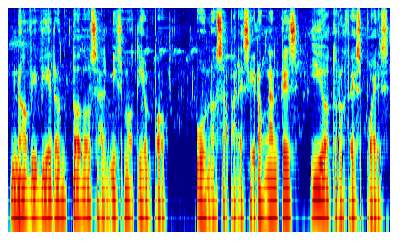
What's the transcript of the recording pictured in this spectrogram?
no vivieron todos al mismo tiempo. Unos aparecieron antes y otros después.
